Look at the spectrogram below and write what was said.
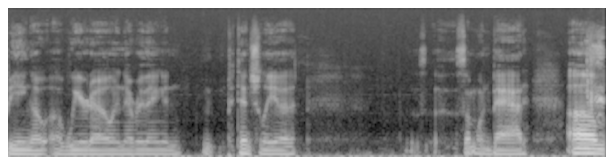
being a, a weirdo and everything, and potentially a someone bad. Um,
